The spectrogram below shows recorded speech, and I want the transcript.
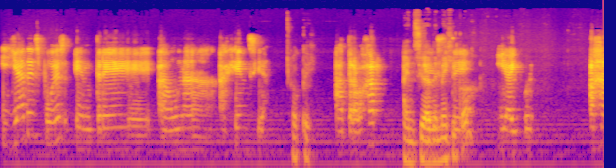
y ya después entré a una agencia. Okay a trabajar. ¿En Ciudad de México? Este, y ahí pues, ajá,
